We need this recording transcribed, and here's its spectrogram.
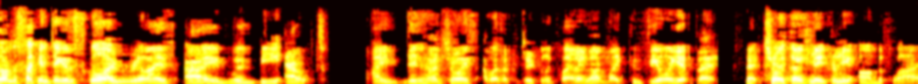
So on the second day of school, I realized I would be out. I didn't have a choice. I wasn't particularly planning on like concealing it, but that choice was made for me on the fly.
